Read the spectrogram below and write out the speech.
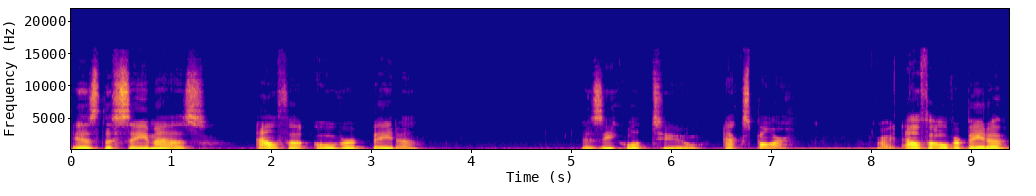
is the same as alpha over beta is equal to x bar. Right? Alpha over beta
